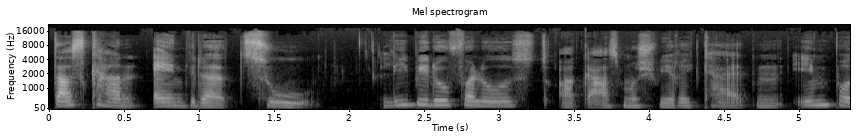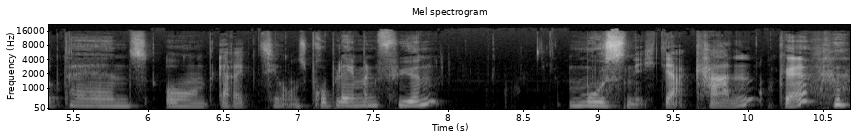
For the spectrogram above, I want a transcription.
Das kann entweder zu Libidoverlust, Orgasmusschwierigkeiten, Impotenz und Erektionsproblemen führen. Muss nicht, ja, kann, okay.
